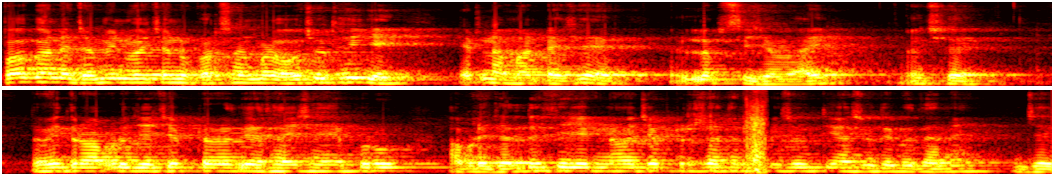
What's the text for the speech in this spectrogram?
પગ અને જમીન વચ્ચેનું ઘર્ષણ બળ ઓછું થઈ જાય એટલા માટે છે લપસી જવાય છે. તો મિત્રો આપણું જે ચેપ્ટર અત્યારે થાય છે એ પૂરું. આપણે જલ્દીથી એક નવા ચેપ્ટર સાથે મળીશું. ત્યાં સુધી બધાને જય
